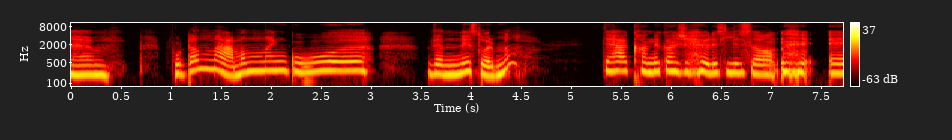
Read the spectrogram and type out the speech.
Eh, hvordan er man en god venn i stormen? Det her kan jo kanskje høres litt sånn det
